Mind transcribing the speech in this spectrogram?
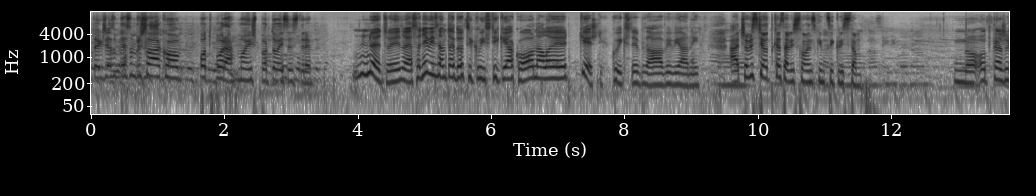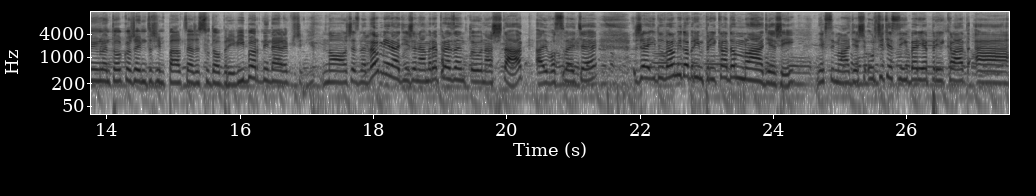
takže ja, som, ja som prišla ako podpora mojej športovej sestre. Nie, to je to. Ja sa nevyznam tak do cyklistiky ako on, ale tiež Quickstep a Viviany. A čo by ste odkázali slovenským cyklistom? No, odkážem im len toľko, že im držím palce a že sú dobrí, výborní, najlepší. No, že sme veľmi radi, že nám reprezentujú náš štát aj vo svete, že idú veľmi dobrým príkladom mládeži. Nech si mládež určite z nich berie príklad a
